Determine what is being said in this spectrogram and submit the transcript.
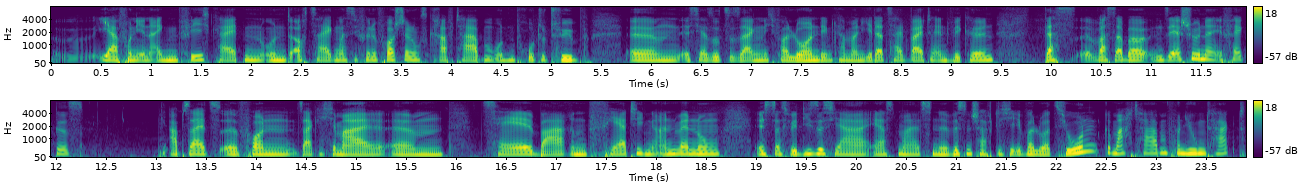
äh, ja, von ihren eigenen Fähigkeiten und auch zeigen, was sie für eine Vorstellungskraft haben. Und ein Prototyp ähm, ist ja sozusagen nicht verloren, den kann man jederzeit weiterentwickeln. Das, äh, was aber ein sehr schöner Effekt ist, abseits äh, von, sag ich mal, ähm, zählbaren, fertigen Anwendungen ist, dass wir dieses Jahr erstmals eine wissenschaftliche Evaluation gemacht haben von Jugendhakt.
